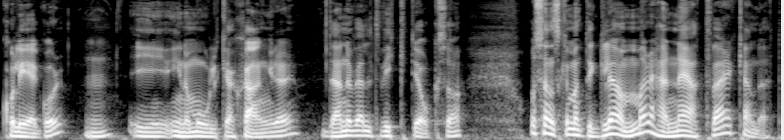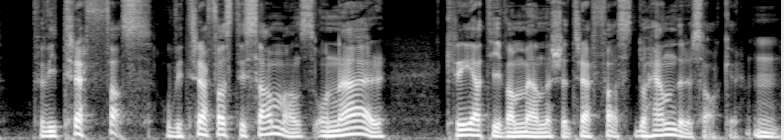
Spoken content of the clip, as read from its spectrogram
kollegor Mm. i, inom olika genrer. Den är väldigt viktig också. Och sen ska man inte glömma det här nätverkandet. För vi träffas och vi träffas tillsammans och när kreativa människor träffas, då händer det saker. Mm.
